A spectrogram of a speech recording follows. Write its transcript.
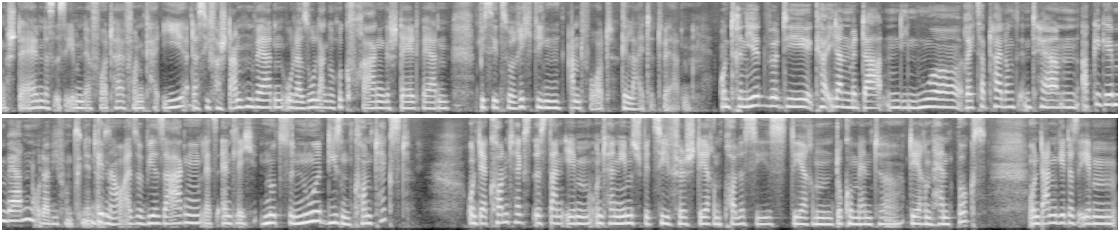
Fragen stellen. Das ist eben der Vorteil von KI, dass sie verstanden werden oder so lange Rückfragen gestellt werden, bis sie zur richtigen Antwort geleitet werden. Und trainiert wird die KI dann mit Daten, die nur rechtsabteilungsintern abgegeben werden? Oder wie funktioniert das? Genau, also wir sagen letztendlich, nutze nur diesen Kontext und der Kontext ist dann eben unternehmensspezifisch, deren Policies, deren Dokumente, deren Handbooks. Und dann geht es eben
